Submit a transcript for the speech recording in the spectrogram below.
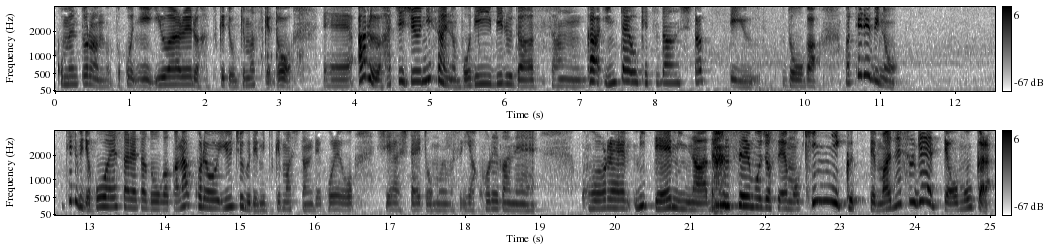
コメント欄のとこに URL 貼っつけておきますけど、えー、ある82歳のボディービルダーさんが引退を決断したっていう動画、まあ、テレビのテレビで放映された動画かな？これを YouTube で見つけましたんで、これをシェアしたいと思います。いや、これがね、これ見てみんな、男性も女性も筋肉ってマジすげえって思うから。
